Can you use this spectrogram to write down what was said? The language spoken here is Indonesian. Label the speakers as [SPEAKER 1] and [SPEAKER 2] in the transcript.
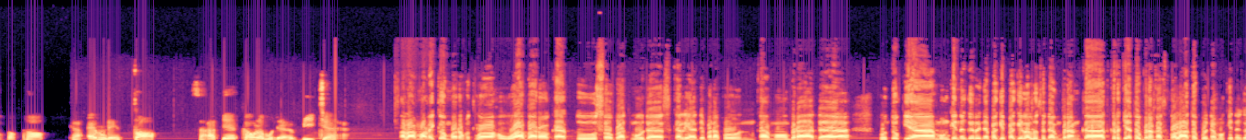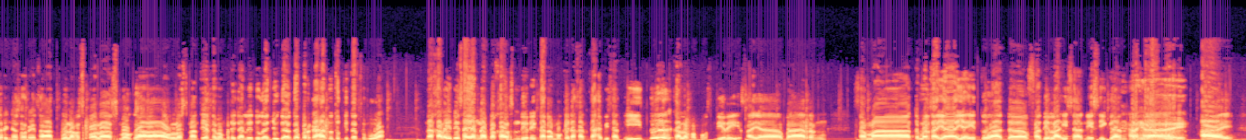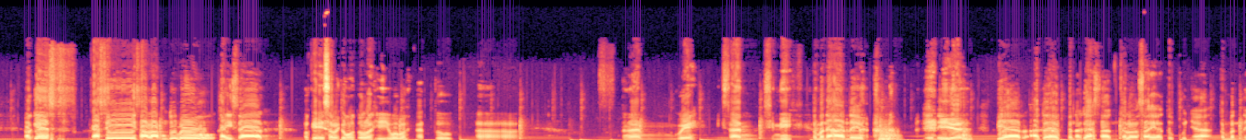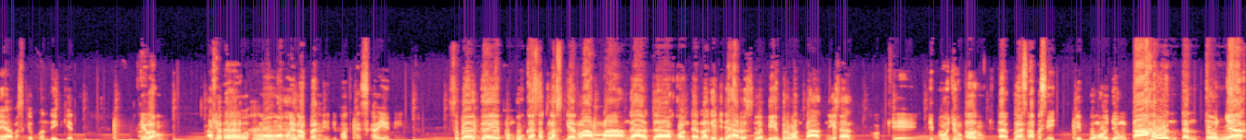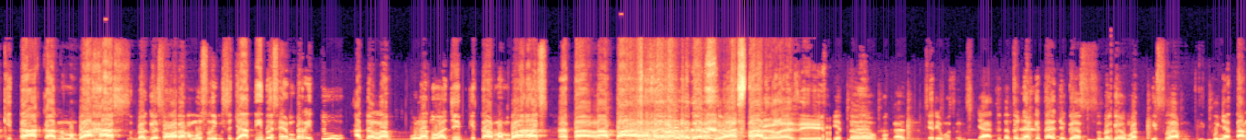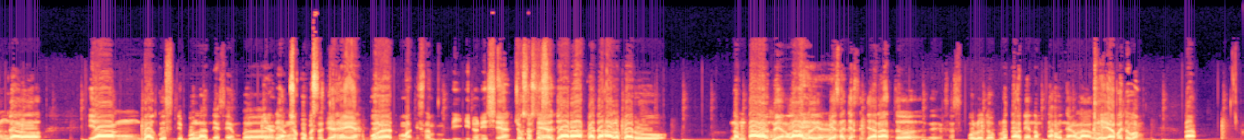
[SPEAKER 1] Tok tok tok, KMD Talk. Saatnya kaulah muda bicara.
[SPEAKER 2] Assalamualaikum warahmatullahi wabarakatuh Sobat muda sekalian di mana pun kamu berada Untuk yang mungkin negaranya pagi-pagi lalu sedang berangkat kerja atau berangkat sekolah Ataupun yang mungkin negaranya sore saat pulang sekolah Semoga Allah senantiasa memberikan lindungan juga keberkahan untuk kita semua Nah kali ini saya nggak bakal sendiri karena mungkin akan kehabisan ide kalau ngomong sendiri Saya bareng sama teman saya yaitu ada Fadila Isani si ganteng
[SPEAKER 3] Hai,
[SPEAKER 2] yang-
[SPEAKER 3] hai.
[SPEAKER 2] Hai Oke kasih salam dulu Kaisan
[SPEAKER 3] Oke, assalamualaikum warahmatullahi wabarakatuh. Eh, dengan gue Iksan di sini.
[SPEAKER 2] temennya Hanif ini
[SPEAKER 3] Iya.
[SPEAKER 2] biar ada penegasan kalau saya tuh punya temen ya meskipun dikit
[SPEAKER 3] Oke bang,
[SPEAKER 2] apa
[SPEAKER 3] kita
[SPEAKER 2] tuh
[SPEAKER 3] mau ngomongin apa nih di podcast kali ini?
[SPEAKER 2] Sebagai pembuka setelah sekian lama nggak ada konten lagi jadi harus lebih bermanfaat nih San
[SPEAKER 3] Oke, di penghujung tahun kita bahas apa sih?
[SPEAKER 2] di penghujung tahun tentunya kita akan membahas sebagai seorang muslim sejati Desember itu adalah bulan wajib kita membahas
[SPEAKER 3] Natal.
[SPEAKER 2] Natal benar itu bukan ciri muslim sejati. Tentunya kita juga sebagai umat Islam punya tanggal yang bagus di bulan Desember
[SPEAKER 3] Yang,
[SPEAKER 2] yang
[SPEAKER 3] cukup bersejarah ya buat umat Islam di Indonesia.
[SPEAKER 2] cukup
[SPEAKER 3] khususnya.
[SPEAKER 2] bersejarah padahal baru enam tahun yang lalu ya.
[SPEAKER 3] Iya.
[SPEAKER 2] Biasanya sejarah tuh eh, 10 20 tahun ya 6 tahun yang lalu.
[SPEAKER 3] Oke, apa itu bang?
